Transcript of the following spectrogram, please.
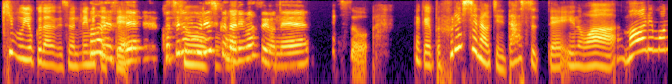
気分良くなるんですよね、見そうてて。ですね。こちらも嬉しくなりますよね。そう。なんかやっぱフレッシュなうちに出すっていうのは、周りもね、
